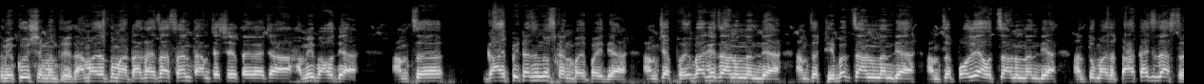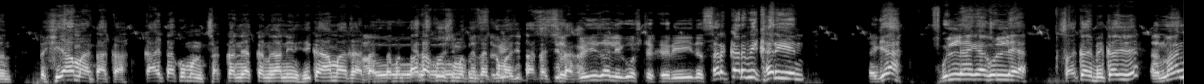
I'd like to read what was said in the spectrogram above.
तुम्ही कृषी मंत्री आहेत. आम्हाला जर तुम्हाला टाकायचं असेल तर आमच्या शेतकऱ्याच्या हमी भाव द्या. आमचं गायपिठाचं नुकसान भरपाई द्या. आमच्या फळबागेचं अनुदान द्या. आमचं ठिबकचं अनुदान द्या. आमचं पॉली हाऊसचं अनुदान द्या. आणि तुम्हाला जर टाकायचं असेल तर हे आम्हाला टाका. काय टाकू म्हणून? छक्का एक्का आणि हे काय आम्हाला काय टाकता? पण टाका कृषी मंत्री साहेब जी टाकायची टाका सगळी झाली गोष्ट खरी. इथं सरकार बी खरी. घ्या. गुल्ल्या घ्या गुल्ल्या. सरकार भिकारी आहे? आणि मग?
